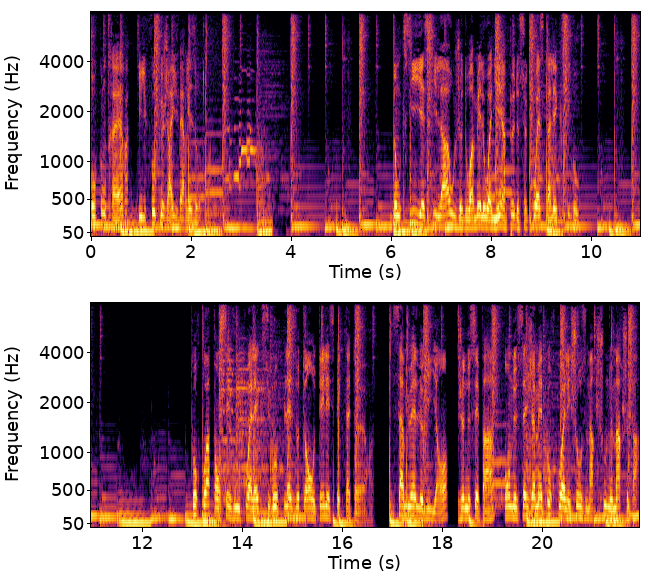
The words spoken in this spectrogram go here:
Au contraire, il faut que j'aille vers les autres. Donc si est-ce là où je dois m'éloigner un peu de ce quest Alex Hugo Pourquoi pensez-vous qu'Alex Hugo plaise autant aux téléspectateurs? Samuel Le Bihan, je ne sais pas, on ne sait jamais pourquoi les choses marchent ou ne marchent pas.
